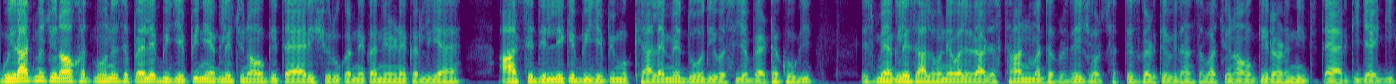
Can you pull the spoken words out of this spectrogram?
गुजरात में चुनाव खत्म होने से पहले बीजेपी ने अगले चुनाव की तैयारी शुरू करने का निर्णय कर लिया है। आज से दिल्ली के बीजेपी मुख्यालय में दो दिवसीय बैठक होगी। इसमें अगले साल होने वाले राजस्थान, मध्य प्रदेश और छत्तीसगढ़ के विधानसभा चुनावों की रणनीति तैयार की जाएगी।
